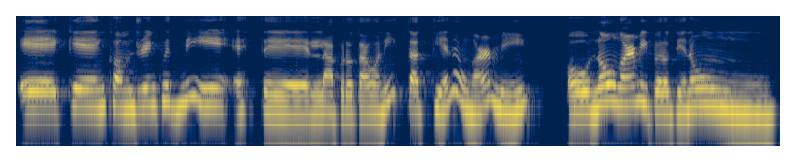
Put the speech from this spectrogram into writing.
Eh, que en Come Drink With Me, este, la protagonista tiene un army, o no un army, pero tiene un,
